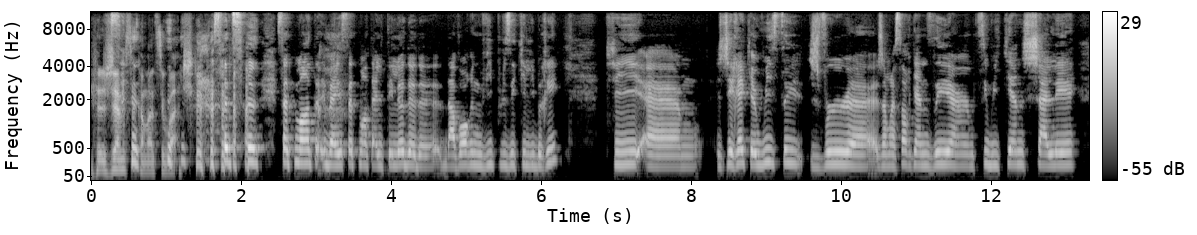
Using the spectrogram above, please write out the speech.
J'aime ça, comment tu watches. cette, cette, ben, cette mentalité-là d'avoir de, une vie plus équilibrée. Puis, euh, je dirais que oui, tu sais, je veux... Euh, j'aimerais ça organiser un petit week-end chalet euh,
